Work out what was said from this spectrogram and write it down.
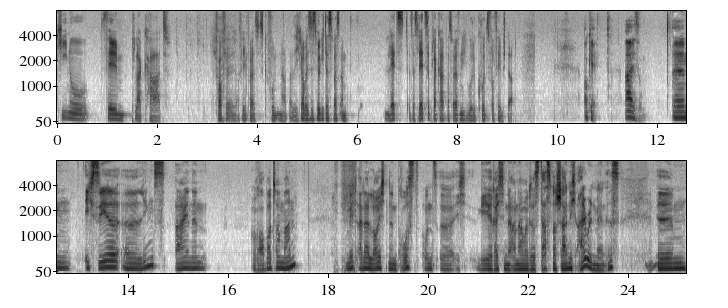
Kinofilm-Plakat. Ich hoffe auf jeden Fall, dass ich es gefunden habe. Also ich glaube, es ist wirklich das, was am letzt, das letzte Plakat, was veröffentlicht wurde, kurz vor Filmstart. Okay, also ähm, ich sehe äh, links einen Robotermann mit einer leuchtenden Brust und äh, ich gehe recht in der Annahme, dass das wahrscheinlich Iron Man ist. Mhm. Ähm,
